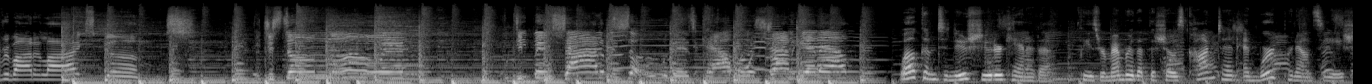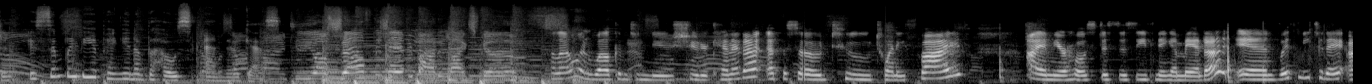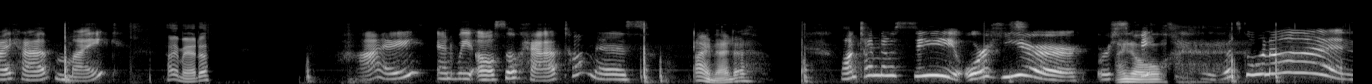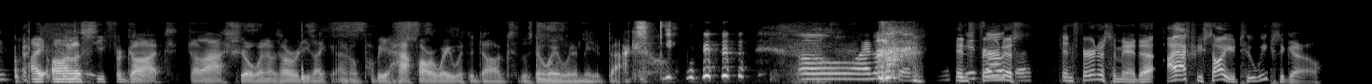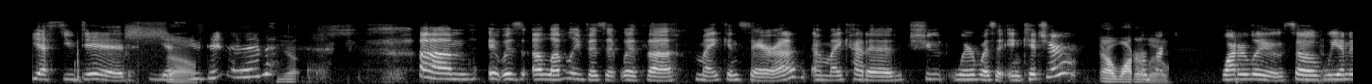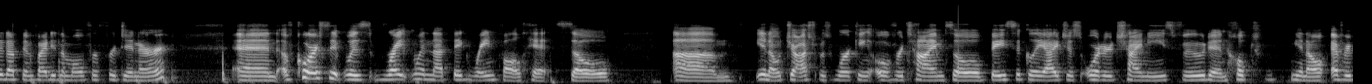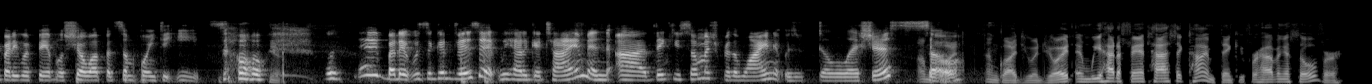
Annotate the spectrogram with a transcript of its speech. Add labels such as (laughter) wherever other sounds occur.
Everybody likes guns. They just don't know it. Deep inside of the soul, there's a cowboy trying to get out. Welcome to New Shooter Canada. Please remember that the show's content and word pronunciation is simply the opinion of the hosts and their guests. To yourself, 'cause everybody likes guns. Hello and welcome to New Shooter Canada, episode 225. I am your hostess this evening, Amanda, and with me today I have Mike. Hi, Amanda. Hi, and we also have Thomas. Hi, Amanda. Long time no see or hear or I know. to. What's going on? I honestly forgot the last show when I was already like, I don't know, probably a half hour away with the dog, so there's no way I would have made it back. So (laughs) oh, I'm okay. (laughs) In It's fairness, good. in fairness, Amanda, I actually saw you two weeks ago. Yes, you did. Yes, So- you did. Yep. Um, it was a lovely visit with uh, Mike and Sarah. Uh, Mike had a shoot. Where was it? In Kitchener, Uh, Waterloo. Waterloo. So we ended up inviting them over for dinner, and of course, it was right when that big rainfall hit. So, um, you know, Josh was working overtime. So basically, I just ordered Chinese food and hoped, you know, everybody would be able to show up at some point to eat. (laughs) So. Yeah. Hey, but it was a good visit. We had a good time, and uh, thank you so much for the wine. It was delicious. I'm so glad. I'm glad you enjoyed, and we had a fantastic time. Thank you for having us over.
